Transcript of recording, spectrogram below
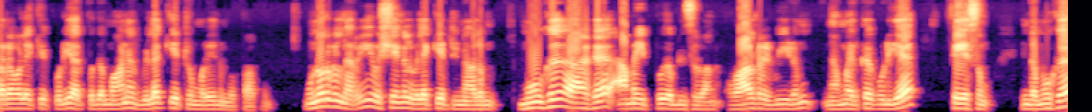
வரவழைக்கக்கூடிய அற்புதமான விளக்கேற்று முறையை நம்ம பார்ப்போம். முன்னோர்கள் நிறைய விஷயங்கள் விளக்கேற்றினாலும் முக அக அமைப்பு அப்படின்னு சொல்லுவாங்க. வாழ்ற வீடும் நம்ம இருக்கக்கூடிய ஃபேஸும் இந்த முக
